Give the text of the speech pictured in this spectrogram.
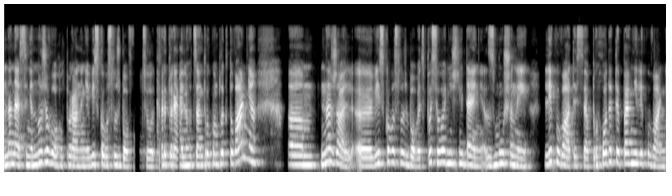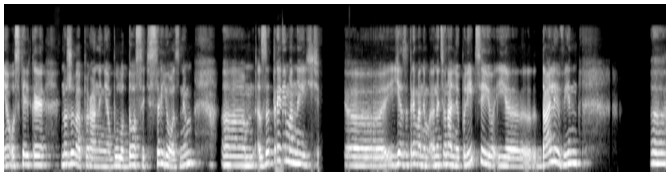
нанесення ножового поранення військовослужбовцю територіального центру комплектування. Ем, На жаль, е, військовослужбовець по сьогоднішній день змушений лікуватися, проходити певні лікування, оскільки ножове поранення було досить серйозним. Ем, Затриманий е, є затриманим національною поліцією, і е, далі він е,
